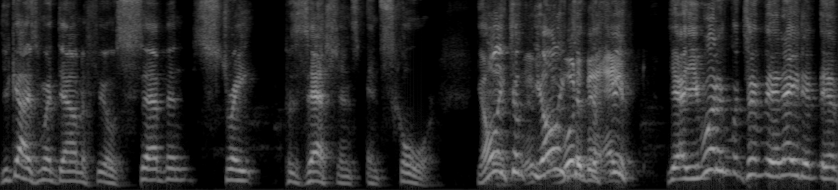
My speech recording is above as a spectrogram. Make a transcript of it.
You guys went down the field seven straight possessions and scored. You only took you only took the eight. field. Yeah, you would have been eight if, if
